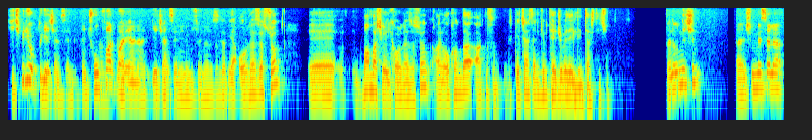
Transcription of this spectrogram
hiçbiri yoktu geçen sene. Yani çok fark var yani geçen seneyle bu sene arasında. Ya organizasyon e, bambaşka ilk organizasyon. Hani o konuda haklısın. Geçen seneki bir tecrübe değildi Intercity için. Hani onun için yani şimdi mesela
